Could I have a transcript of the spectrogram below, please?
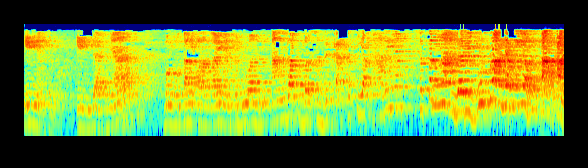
Ini yang kedua. Indahnya mengutangi orang lain yang kedua dianggap bersedekah setiap harinya setengah dari jumlah yang ia hutangkan.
